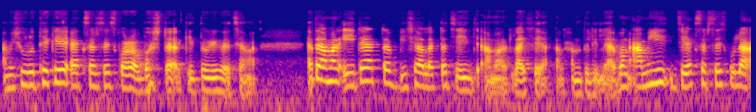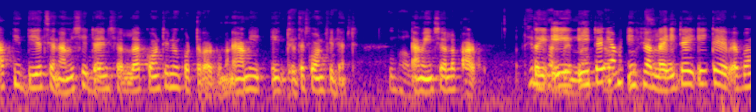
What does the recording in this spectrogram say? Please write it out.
আমি শুরু থেকে এক্সারসাইজ করার অভ্যাসটা আর কি তৈরি হয়েছে আমার। আমার এইটা একটা বিশাল একটা চেঞ্জ আমার লাইফে আলহামদুলিল্লাহ। এবং আমি যে এক্সারসাইজগুলো আপনি দিয়েছেন আমি সেটা ইনশাল্লাহ কন্টিনিউ করতে পারব। মানে আমি এইটাতে কনফিডেন্ট আমি ইনশাল্লাহ পারব। তো এইটাই ইনশাল্লাহ এটাই এইটাই এবং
